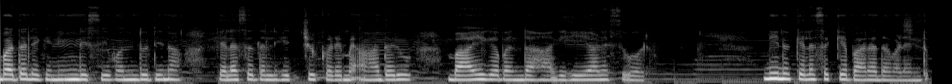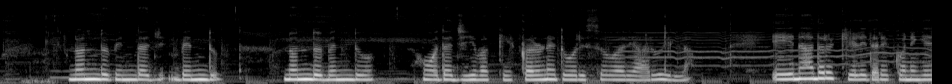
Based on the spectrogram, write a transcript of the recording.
ಬದಲಿಗೆ ನಿಂದಿಸಿ ಒಂದು ದಿನ ಕೆಲಸದಲ್ಲಿ ಹೆಚ್ಚು ಕಡಿಮೆ ಆದರೂ ಬಾಯಿಗೆ ಬಂದ ಹಾಗೆ ಹೀಯಾಳಿಸುವರು. ನೀನು ಕೆಲಸಕ್ಕೆ ಬಾರದವಳೆಂದು. ನೊಂದು ಬೆಂದ ಬೆಂದು ನೊಂದು ಬೆಂದು ಹೋದ ಜೀವಕ್ಕೆ ಕರುಣೆ ತೋರಿಸುವರ್ಯಾರೂ ಇಲ್ಲ. ಏನಾದರೂ ಕೇಳಿದರೆ ಕೊನೆಗೆ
